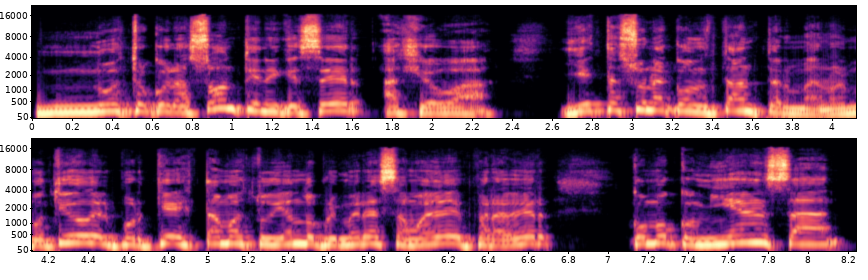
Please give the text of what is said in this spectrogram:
Nuestro corazón tiene que ser a Jehová. Y esta es una constante, hermano. El motivo del por qué estamos estudiando primero Samuel es para ver cómo comienzan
